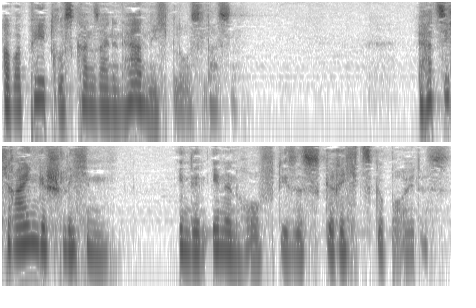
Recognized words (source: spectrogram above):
Aber Petrus kann seinen Herrn nicht loslassen. Er hat sich reingeschlichen in den Innenhof dieses Gerichtsgebäudes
